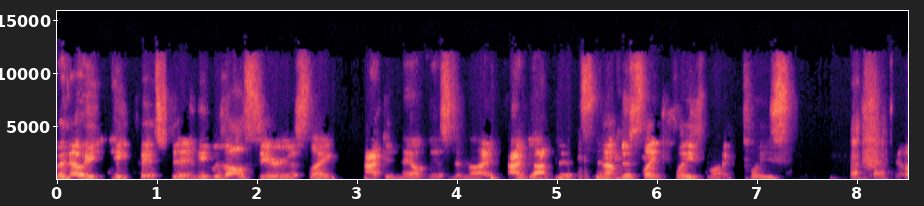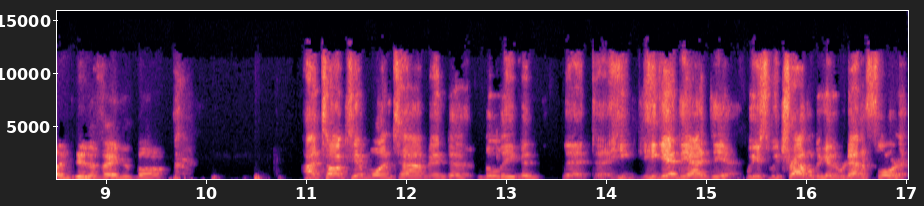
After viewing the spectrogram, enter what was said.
but no, he he pitched it and he was all serious, like I can nail this tonight. I got this, and I'm just like, please, Mike, please tell him do the Vader ball. I talked to him one time into believing that uh, he he had the idea. We used to we traveled together. We're down in Florida,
